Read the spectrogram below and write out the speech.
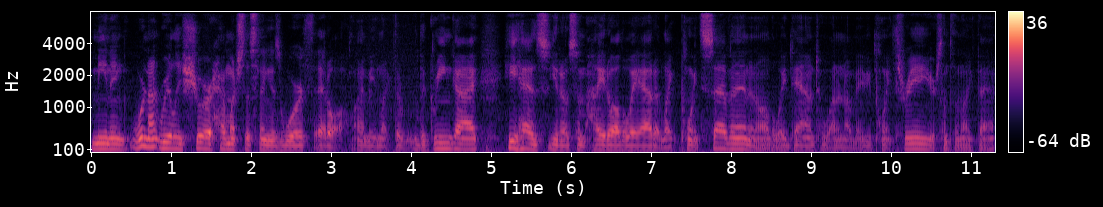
meaning we're not really sure how much this thing is worth at all. I mean, like the the green guy, he has you know some height all the way out at like 0.7 and all the way down to I don't know maybe 0.3 or something like that.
